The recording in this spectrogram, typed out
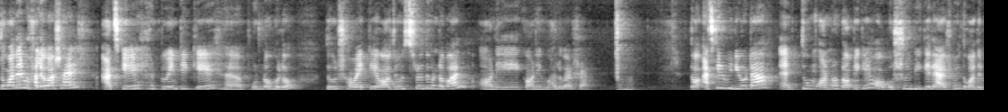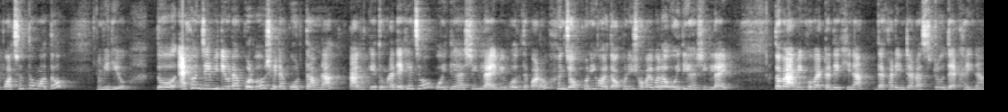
তোমাদের ভালোবাসায় আজকে টোয়েন্টি কে পূর্ণ হলো। তো সবাইকে অজস্র ধন্যবাদ, অনেক অনেক ভালোবাসা। তো আজকের ভিডিওটা একদম অন্য টপিকে অবশ্যই বিকেলে আসবে তোমাদের পছন্দ মতো ভিডিও তো এখন যে ভিডিওটা করব, সেটা করতাম না। কালকে তোমরা দেখেছ, ঐতিহাসিক লাইভই বলতে পারো। যখনই হয় তখনই সবাই বলে ঐতিহাসিক লাইভ তবে আমি খুব একটা দেখি না, দেখার ইন্টারেস্টও দেখাই না।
